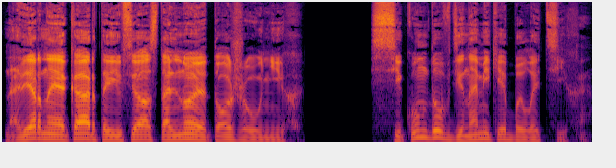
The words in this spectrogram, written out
Наверное, карта и все остальное тоже у них. Секунду в динамике было тихо.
